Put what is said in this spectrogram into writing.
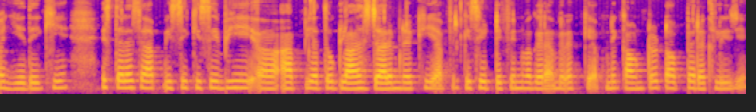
और ये देखिए इस तरह से आप इसे किसी भी आप या तो ग्लास जार में रखिए या फिर किसी टिफ़िन वगैरह में रख के अपने काउंटर टॉप पर रख लीजिए।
